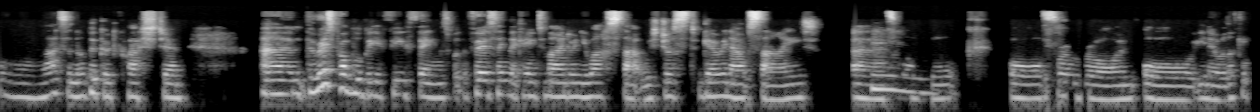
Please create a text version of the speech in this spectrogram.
Oh, that's another good question. Um, there is probably a few things, but the first thing that came to mind when you asked that was just going outside uh, mm. for a hmm. walk or for a run or, you know, a little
